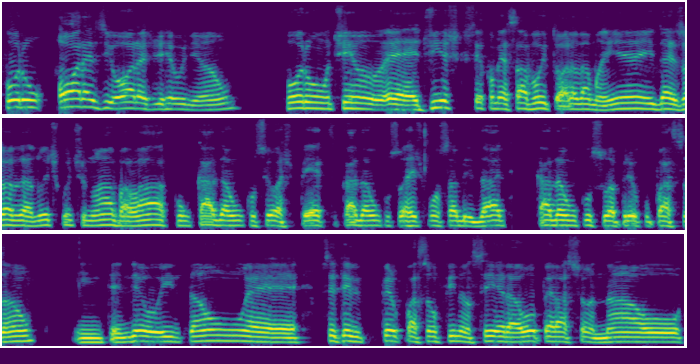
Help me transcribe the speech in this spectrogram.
foram horas e horas de reunião, foram tinham é, dias que você começava 8 horas da manhã e 10 horas da noite continuava lá com cada um com seu aspecto, cada um com sua responsabilidade, cada um com sua preocupação entendeu? Então, é, você teve preocupação financeira, operacional,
